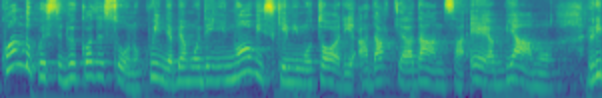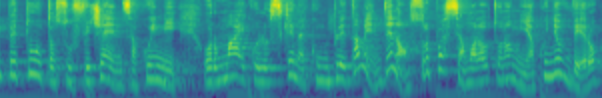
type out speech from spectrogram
Quando queste due cose sono, quindi abbiamo dei nuovi schemi motori adatti alla danza e abbiamo ripetuto a sufficienza, quindi ormai quello schema è completamente nostro, passiamo all'autonomia, quindi ovvero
